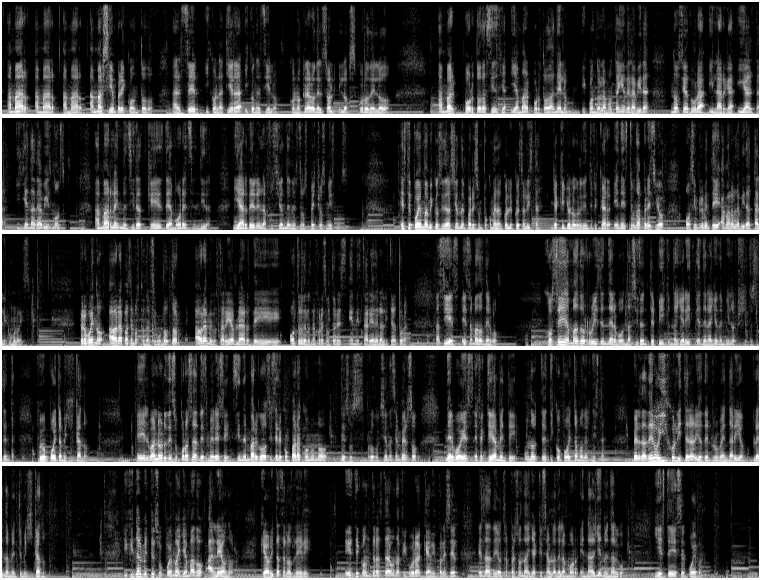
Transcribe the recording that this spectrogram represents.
Amar, amar, amar, amar siempre con todo, al ser y con la tierra y con el cielo, con lo claro del sol y lo oscuro del lodo Amar por toda ciencia y amar por todo anhelo, y cuando la montaña de la vida no sea dura y larga y alta y llena de abismos, amar la inmensidad que es de amor encendida, y arder en la fusión de nuestros pechos mismos. Este poema a mi consideración me parece un poco melancólico y solista, ya que yo logro identificar en este un aprecio o simplemente amar a la vida tal y como lo es. Pero bueno, ahora pasemos con el segundo autor. Ahora me gustaría hablar de otro de los mejores autores en esta área de la literatura. Así es, es Amado Nervo. José Amado Ruiz de Nervo, nacido en Tepic, Nayarit, en el año de 1870, fue un poeta mexicano. El valor de su prosa desmerece, sin embargo, si se le compara con uno de sus producciones en verso, Nervo es, efectivamente, un auténtico poeta modernista, verdadero hijo literario del Rubén Darío, plenamente mexicano y finalmente su poema llamado A Leonor, que ahorita se los leeré. Este contrasta una figura que a mi parecer es la de otra persona, ya que se habla del amor en alguien o en algo, y este es el poema.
